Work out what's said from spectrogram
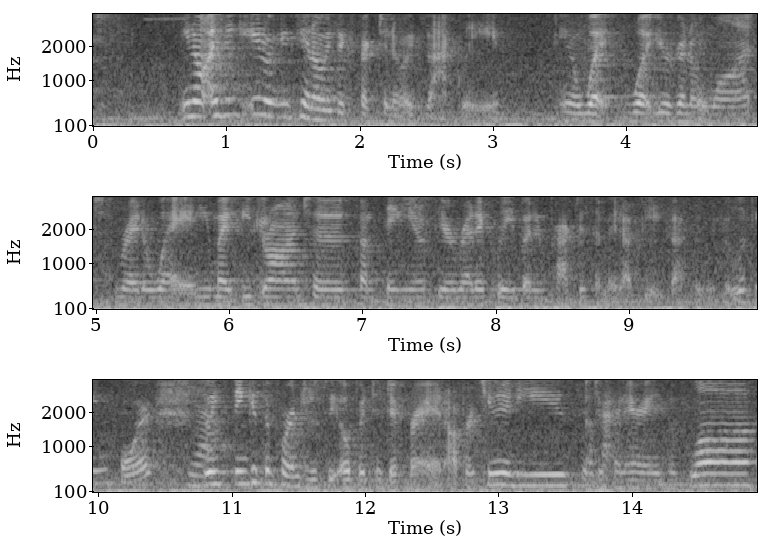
just you know, I think you know you can't always expect to know exactly you know what what you're going to want right away and you might be drawn to something you know theoretically but in practice it might not be exactly what you're looking for so i think it's important to just be open to different opportunities and Okay. different areas of law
